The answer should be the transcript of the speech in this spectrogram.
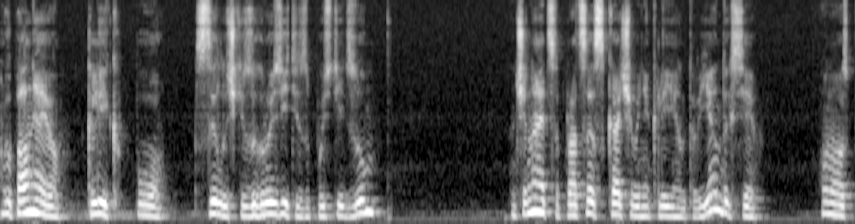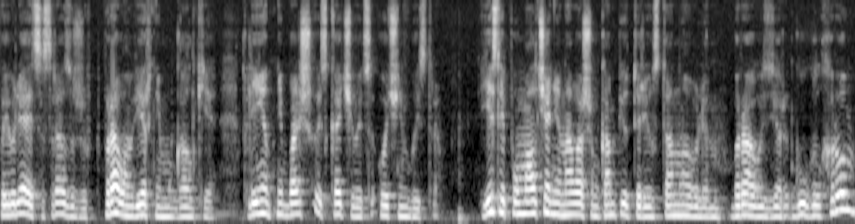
Выполняю клик по ссылочке «Загрузить и запустить Zoom». Начинается процесс скачивания клиента. В Яндексе он у вас появляется сразу же в правом верхнем уголке. Клиент небольшой, скачивается очень быстро. Если по умолчанию на вашем компьютере установлен браузер Google Chrome,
